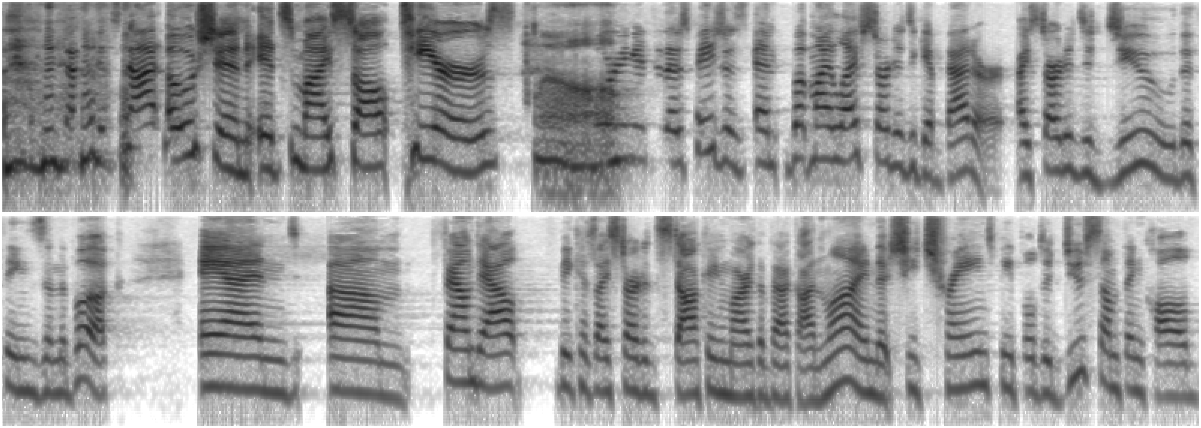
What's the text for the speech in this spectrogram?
it's not ocean; it's my salt tears Aww. pouring into those pages. And but my life started to get better. I started to do the things in the book, and um, found out because I started stalking Martha Beck online that she trains people to do something called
